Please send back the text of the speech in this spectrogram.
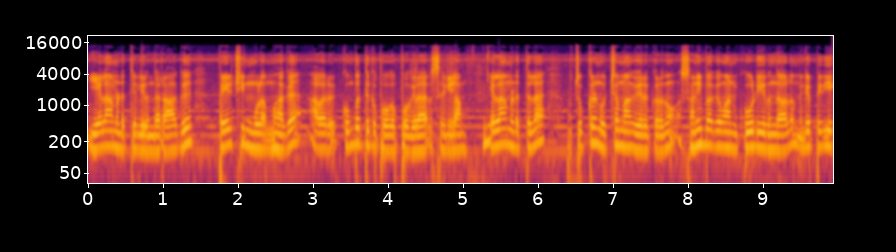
ஏழாம் இடத்தில் இருந்த ராகு பயிற்சியின் மூலமாக அவர் கும்பத்துக்கு போக போகிறார் சரிங்களா? ஏழாம் இடத்துல சுக்கிரன் உச்சமாக இருக்கிறதும் சனி பகவான் கூடி இருந்தாலும் மிகப்பெரிய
